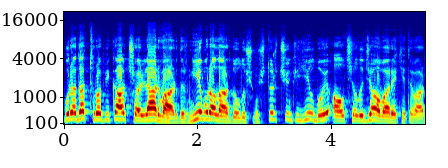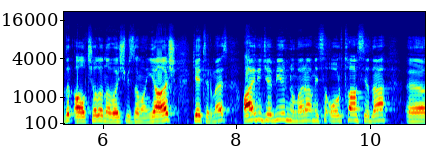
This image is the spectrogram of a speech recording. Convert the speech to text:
Burada tropikal çöller vardır. Niye buralarda oluşmuştur? Çünkü yıl boyu alçalıcı hava hareketi vardır. Alçalan hava hiçbir zaman yağış getirmez. Ayrıca bir numara mesela Orta Asya'da e,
